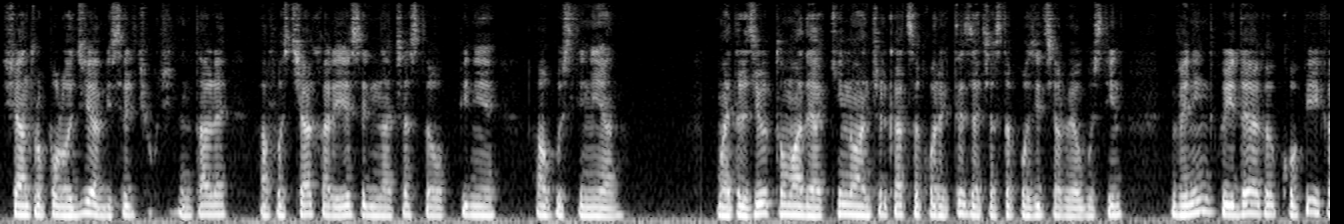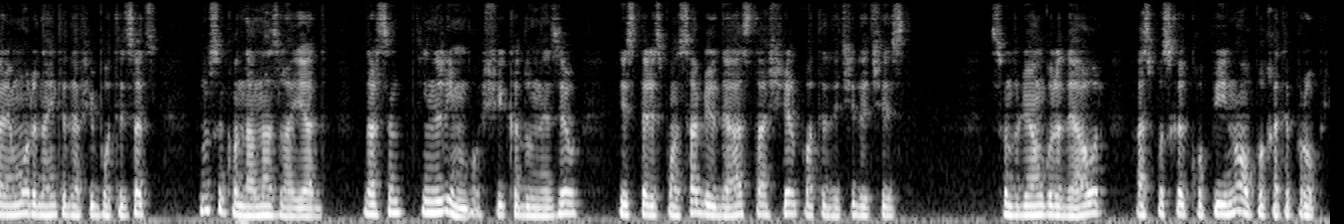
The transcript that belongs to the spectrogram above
și antropologia Bisericii Occidentale a fost cea care iese din această opinie augustiniană. Mai târziu, Toma de Achino a încercat să corecteze această poziție a lui Augustin, venind cu ideea că copiii care mor înainte de a fi botezați nu sunt condamnați la iad, dar sunt în limbo și că Dumnezeu este responsabil de asta și El poate decide ce este. Sfântul Ioan Gură de Aur a spus că copiii nu au păcate proprii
